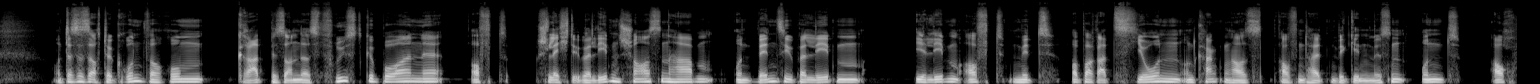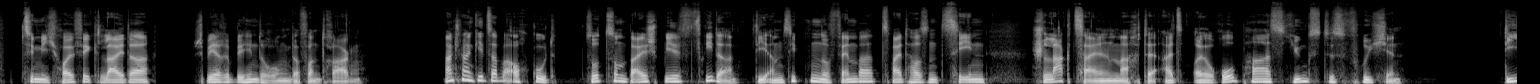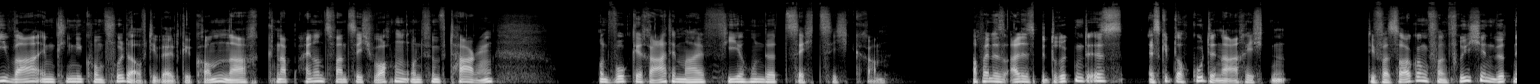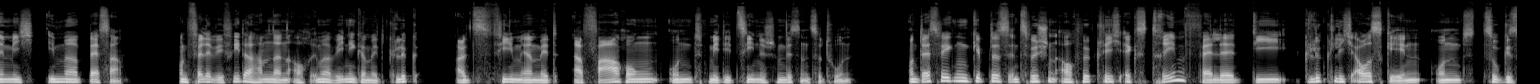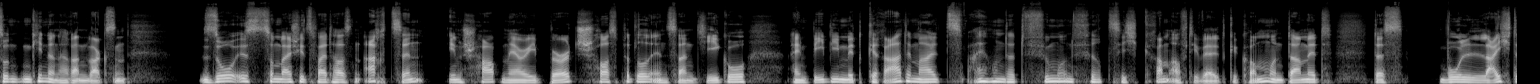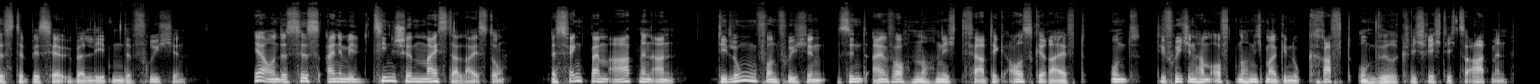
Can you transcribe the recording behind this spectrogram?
Und das ist auch der Grund, warum gerade besonders Frühstgeborene oft schlechte Überlebenschancen haben und wenn sie überleben, ihr Leben oft mit Operationen und Krankenhausaufenthalten beginnen müssen und auch ziemlich häufig leider schwere Behinderungen davon tragen. Manchmal geht es aber auch gut. So zum Beispiel Frieda, die am 7. November 2010 Schlagzeilen machte als Europas jüngstes Frühchen. Die war im Klinikum Fulda auf die Welt gekommen nach knapp 21 Wochen und 5 Tagen und wog gerade mal 460 Gramm. Auch wenn das alles bedrückend ist, es gibt auch gute Nachrichten. Die Versorgung von Frühchen wird nämlich immer besser. Und Fälle wie Frieda haben dann auch immer weniger mit Glück als vielmehr mit Erfahrung und medizinischem Wissen zu tun. Und deswegen gibt es inzwischen auch wirklich Extremfälle, die glücklich ausgehen und zu gesunden Kindern heranwachsen. So ist zum Beispiel 2018 im Sharp Mary Birch Hospital in San Diego ein Baby mit gerade mal 245 Gramm auf die Welt gekommen und damit das wohl leichteste bisher überlebende Frühchen. Ja, und es ist eine medizinische Meisterleistung. Es fängt beim Atmen an. Die Lungen von Frühchen sind einfach noch nicht fertig ausgereift und die Frühchen haben oft noch nicht mal genug Kraft, um wirklich richtig zu atmen.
